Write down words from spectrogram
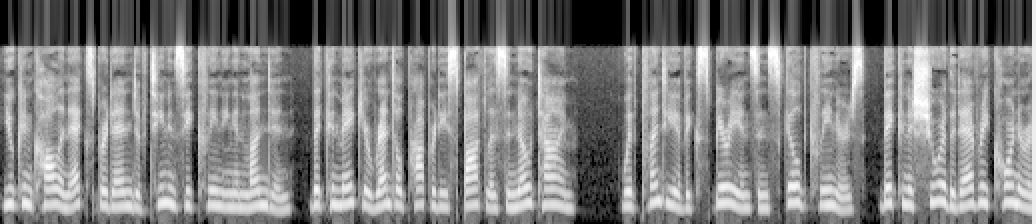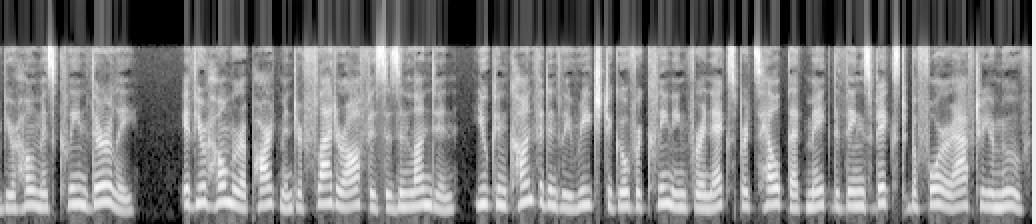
You can call an expert end of tenancy cleaning in London that can make your rental property spotless in no time. With plenty of experience and skilled cleaners, they can assure that every corner of your home is cleaned thoroughly. If your home or apartment or flat or office is in London, you can confidently reach to go for cleaning for an expert's help that make the things fixed before or after your move.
